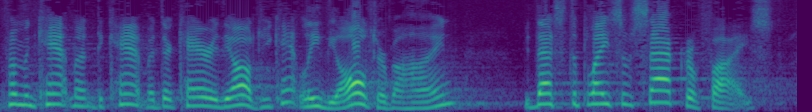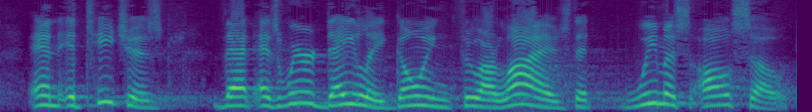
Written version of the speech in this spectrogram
from encampment to encampment, they carried the altar. You can't leave the altar behind. That's the place of sacrifice. And it teaches that as we're daily going through our lives, that we must also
